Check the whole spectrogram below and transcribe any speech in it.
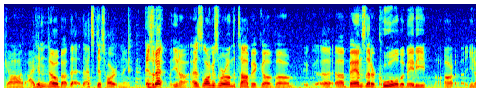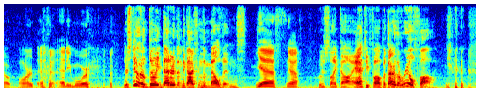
god, I didn't know about that. That's disheartening. Isn't it? You know, as long as we're on the topic of um, uh, uh, bands that are cool but maybe are, you know aren't anymore. They're still doing better than the guy from the Melvins, yeah, yeah. who's like uh, Antifa, but they're the real fa.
